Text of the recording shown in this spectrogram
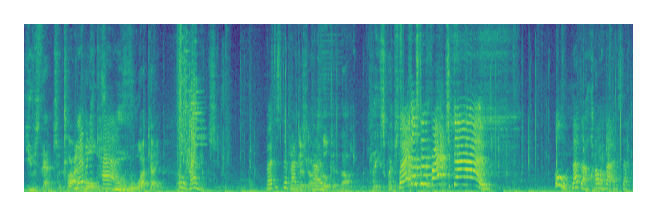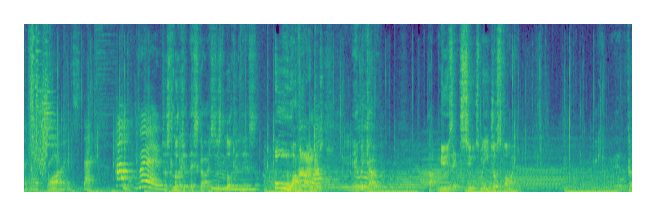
Use them to climb Nobody walls. cares. Ooh, okay. Oh, wrench. Where does the wrench go, go? Look at that. Place Webster. Where does the wrench go? Oh, ladder. I want oh, that instead. Okay, Right. got it instead. Just look at this, guys. Just look at this. Oh, I've landed. Here we go. That music suits me just fine. Here we go.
